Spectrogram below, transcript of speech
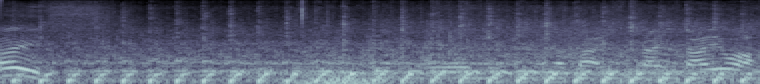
guys. Naka-strike tayo ah.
